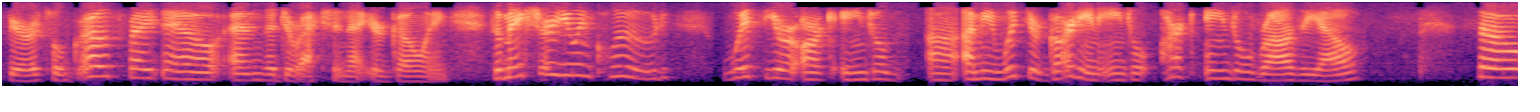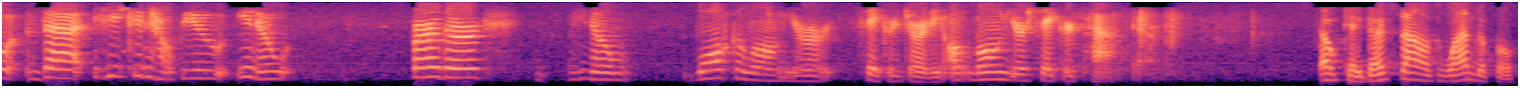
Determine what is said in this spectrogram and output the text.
spiritual growth right now and the direction that you're going. So make sure you include with your archangel, uh, I mean with your guardian angel, Archangel Raziel, so that he can help you, you know, further, you know, walk along your sacred journey, along your sacred path there. okay, that sounds wonderful.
